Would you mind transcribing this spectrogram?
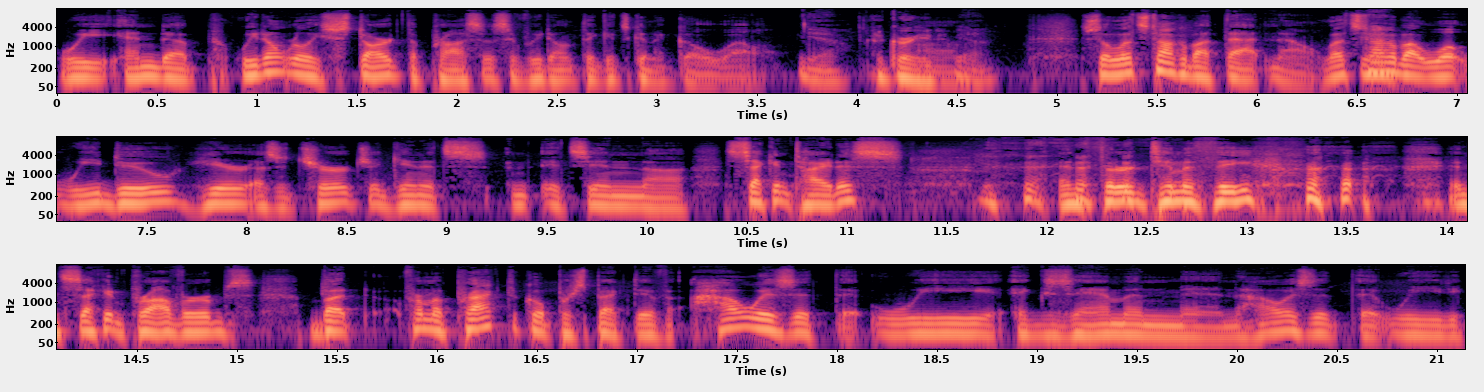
we end up we don't really start the process if we don't think it's going to go well. Yeah. Agreed. Yeah. So let's talk about that now. Let's talk Yeah. about what we do here as a church. Again, it's it's in uh, Second Titus and Third Timothy and Second Proverbs. But from a practical perspective, how is it that we examine men? How is it that we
